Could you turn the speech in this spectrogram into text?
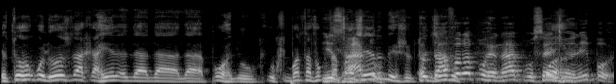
Eu tô orgulhoso da carreira, da, da, da porra, do o que o Botafogo tá Exato. fazendo, bicho. tô Eu tava dizendo- falando pro Renato, pro Serginho Porra. ali, pô,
